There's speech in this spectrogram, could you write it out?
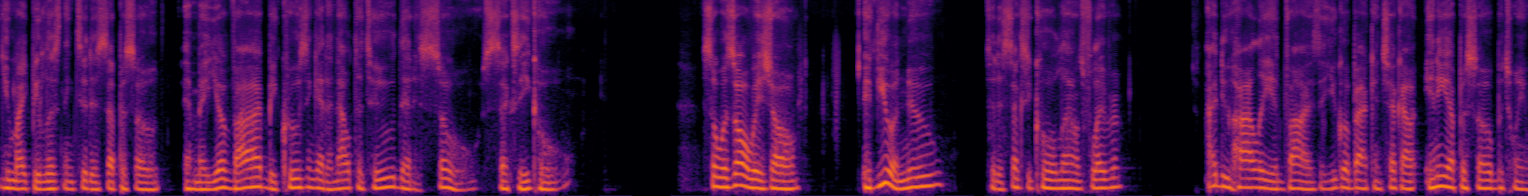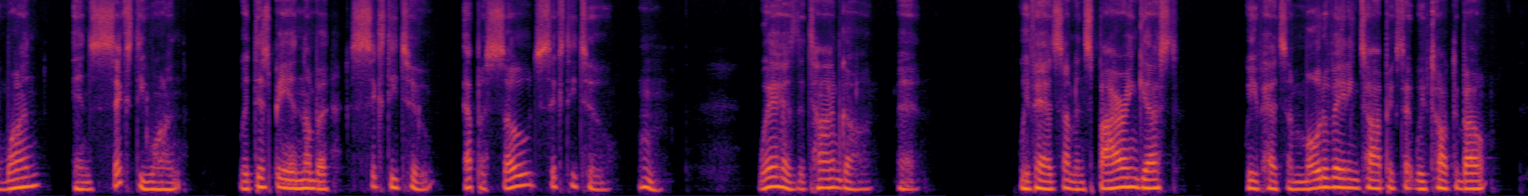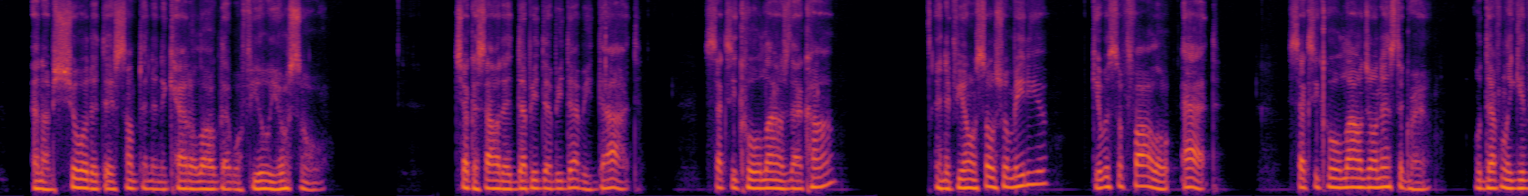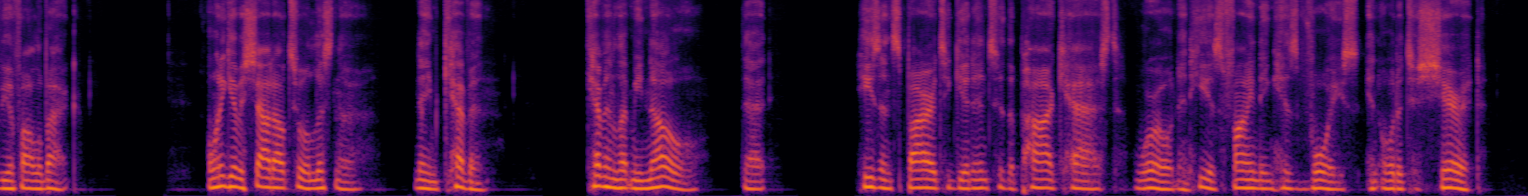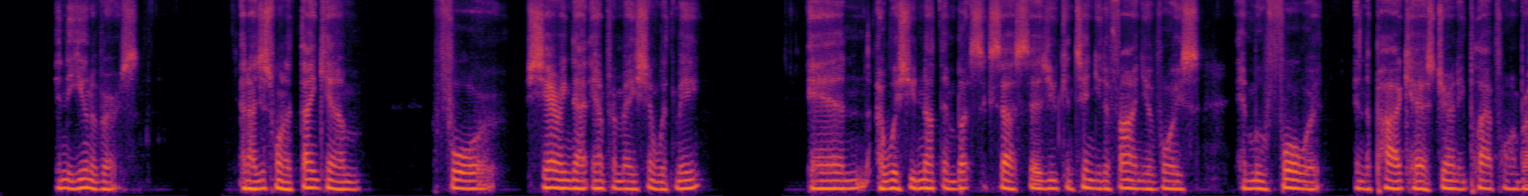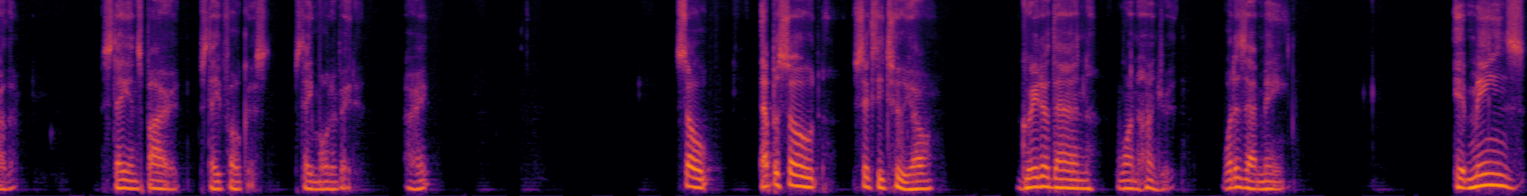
you might be listening to this episode. And may your vibe be cruising at an altitude that is so sexy cool. So, as always, y'all, if you are new to the Sexy Cool Lounge flavor, I do highly advise that you go back and check out any episode between 1 and 61, with this being number 62, episode 62. Hmm. Where has the time gone, man? We've had some inspiring guests, we've had some motivating topics that we've talked about, and I'm sure that there's something in the catalog that will fuel your soul. Check us out at www.sexycoollounge.com. And if you're on social media, give us a follow at Sexy Cool Lounge on Instagram. We'll definitely give you a follow back. I want to give a shout out to a listener named Kevin. Kevin let me know that he's inspired to get into the podcast world and he is finding his voice in order to share it in the universe. And I just want to thank him for sharing that information with me. And I wish you nothing but success as you continue to find your voice and move forward in the podcast journey platform, brother. Stay inspired, stay focused, stay motivated. All right. So, episode 62, y'all, greater than 100. What does that mean? It means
